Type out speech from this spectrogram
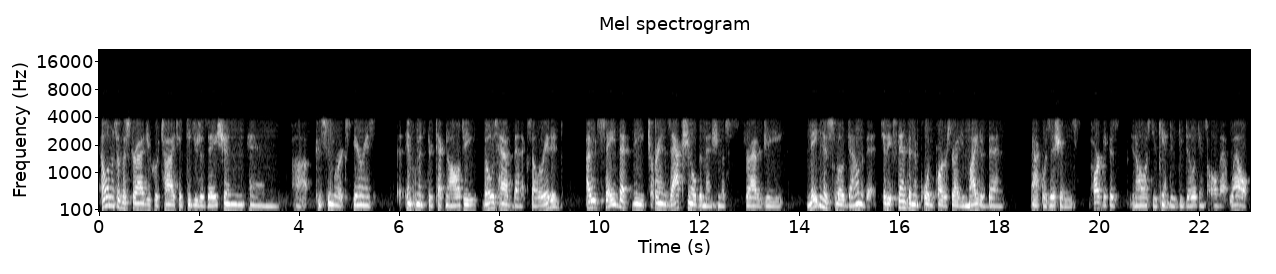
elements of the strategy were tied to digitization and uh, consumer experience implemented through technology, those have been accelerated. I would say that the transactional dimension of strategy maybe has slowed down a bit to the extent that an important part of strategy might have been acquisitions, part because, in all honesty, you can't do due diligence all that well.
